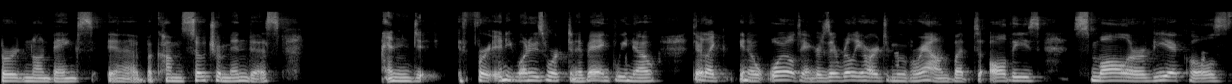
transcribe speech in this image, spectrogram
burden on banks uh, becomes so tremendous. And for anyone who's worked in a bank, we know they're like you know oil tankers. They're really hard to move around, but all these smaller vehicles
